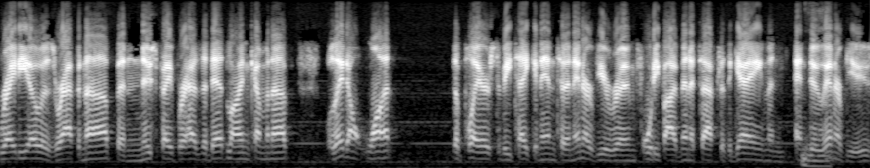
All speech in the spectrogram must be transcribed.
radio is wrapping up and newspaper has a deadline coming up well they don't want the players to be taken into an interview room 45 minutes after the game and and do interviews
